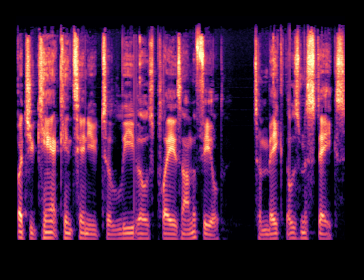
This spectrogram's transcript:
But you can't continue to leave those plays on the field to make those mistakes.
